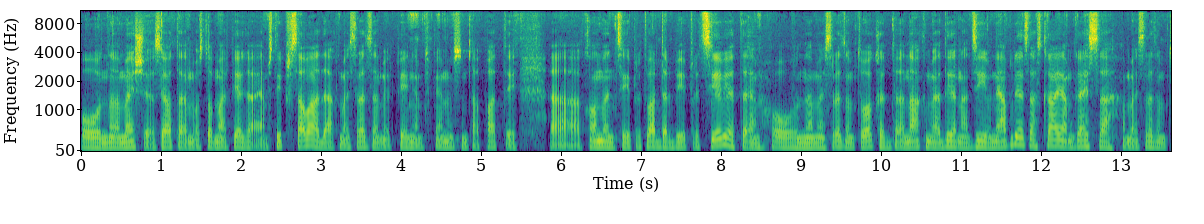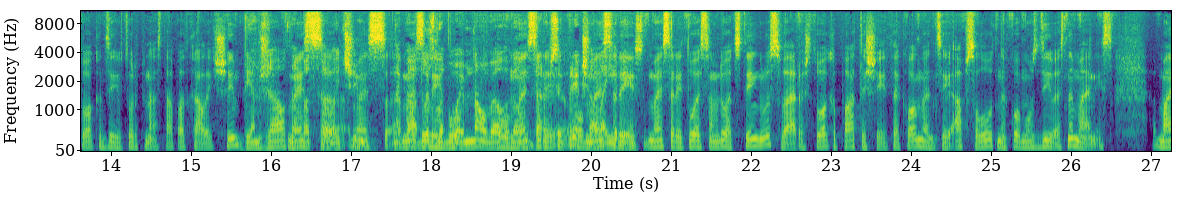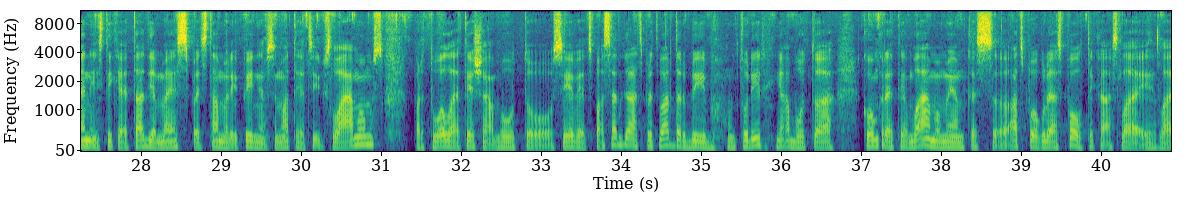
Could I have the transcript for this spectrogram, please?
Un uh, mēs šajos jautājumos tomēr piegājām stipri savādāk. Mēs redzam, ir pieņemta piemēram tā pati uh, konvencija pret vardarbību pret sievietēm. Un uh, mēs redzam to, ka uh, nākamajā dienā dzīve neapgriezās kājām gaisā. Mēs redzam to, ka dzīve turpinās tāpat kā līdz šim. Diemžēl mēs, kā līdz šim. Mēs, mēs arī uzlabojumu nav vēl, vēl mēs arī, priekšā, mēs, arī, mēs arī to esam ļoti stingri uzsvēruši, to, ka pati šī konvencija absolūti neko mūsu dzīvēs nemainīs mainīs tikai tad, ja mēs pēc tam arī pieņemsim attiecīgus lēmumus par to, lai tiešām būtu sievietes pasargāts pret vardarbību. Un tur ir jābūt uh, konkrētiem lēmumiem, kas atspoguļās politikās, lai, lai,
